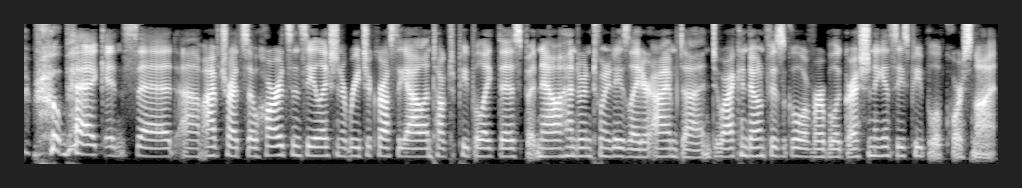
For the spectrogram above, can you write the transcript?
wrote back and said, um, I've tried so hard since the election to reach across the aisle and talk to people like this, but now 120 days later, I'm done. Do I condone physical or verbal aggression against these people? Of course not.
